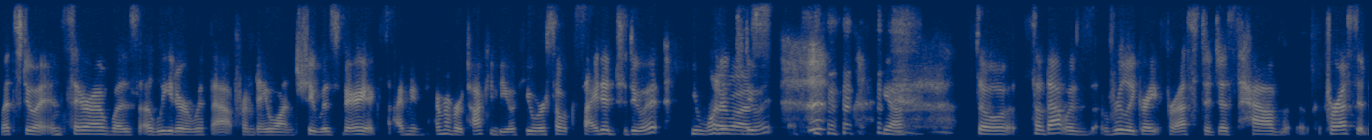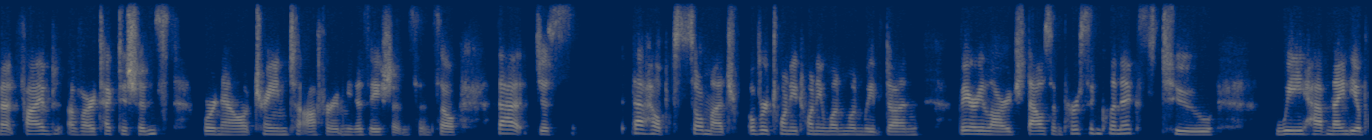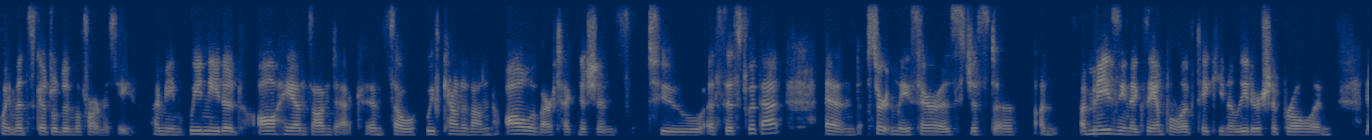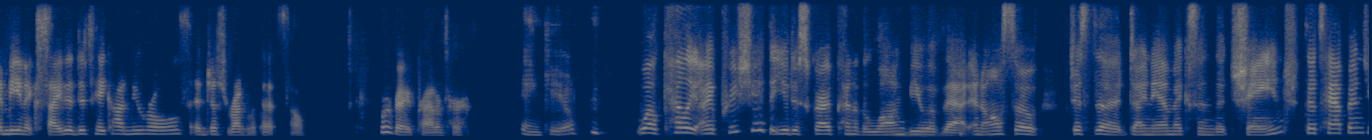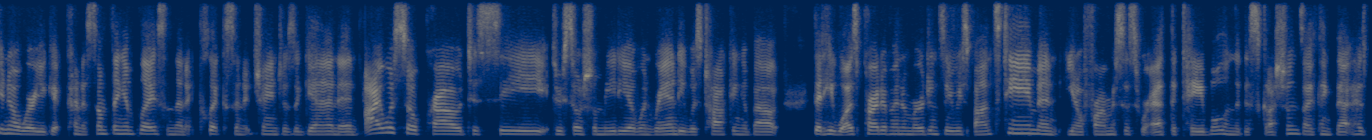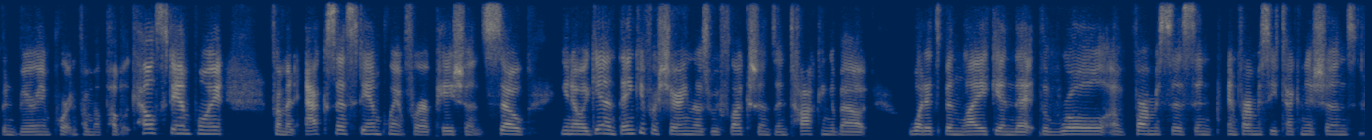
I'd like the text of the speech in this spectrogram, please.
let's do it. And Sarah was a leader with that from day one. She was very excited. I mean, I remember talking to you. You were so excited to do it. You wanted to do it. yeah. So, so that was really great for us to just have. For us, it meant five of our technicians were now trained to offer immunizations, and so that just that helped so much over 2021 when we've done very large thousand person clinics to we have 90 appointments scheduled in the pharmacy. I mean, we needed all hands on deck. And so we've counted on all of our technicians to assist with that. And certainly Sarah is just a, an amazing example of taking a leadership role and, and being excited to take on new roles and just run with it. So we're very proud of her. Thank you. Well, Kelly, I appreciate that you described kind of the long view of that and also just the dynamics and the change that's happened, you know, where you get kind of something in place and then it clicks and it changes again. And I was so proud to see through social media when Randy was talking about that he was part of an emergency response team and you know pharmacists were at the table in the discussions i think that has been very important from a public health standpoint from an access standpoint for our patients so you know again thank you for sharing those reflections and talking about what it's been like and that the role of pharmacists and, and pharmacy technicians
